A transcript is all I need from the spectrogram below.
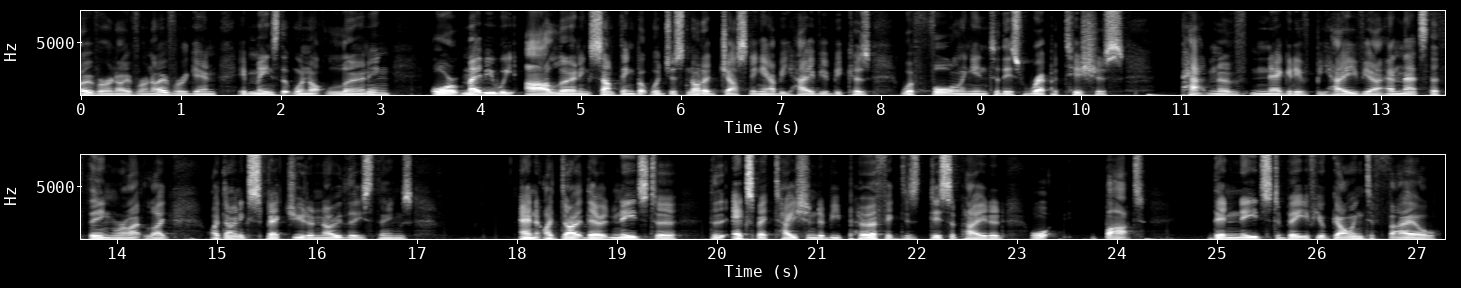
over and over and over again, it means that we're not learning or maybe we are learning something, but we're just not adjusting our behavior because we're falling into this repetitious pattern of negative behavior. And that's the thing, right? Like, I don't expect you to know these things. And I don't, there needs to, the expectation to be perfect is dissipated, or, but there needs to be, if you're going to fail,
